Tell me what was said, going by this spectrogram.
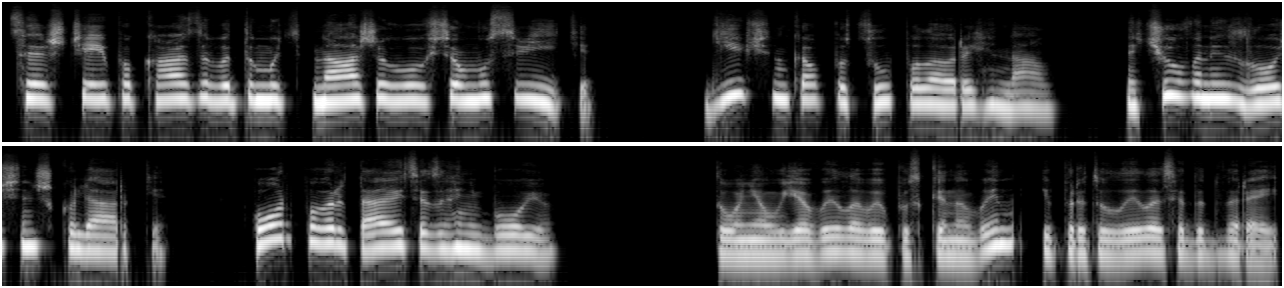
Це ще й показуватимуть наживо у всьому світі. Дівчинка поцупила оригінал, нечуваний злочин школярки. Хор повертається з ганьбою. Тоня уявила випуски новин і притулилася до дверей.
